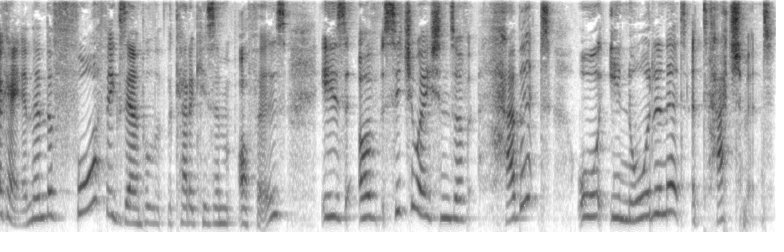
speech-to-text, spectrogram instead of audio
Okay, and then the fourth example that the Catechism offers is of situations of habit or inordinate attachment.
